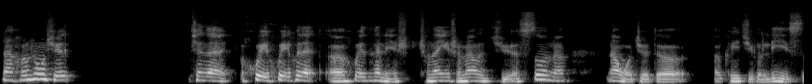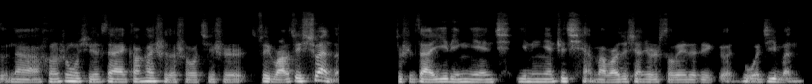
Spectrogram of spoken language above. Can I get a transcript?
那合成生物学现在会会会在呃会在里承担一个什么样的角色呢？那我觉得呃可以举个例子。那合成生物学在刚开始的时候，其实最玩的最炫的，就是在一零年前一零年之前吧，玩最炫就是所谓的这个逻辑门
